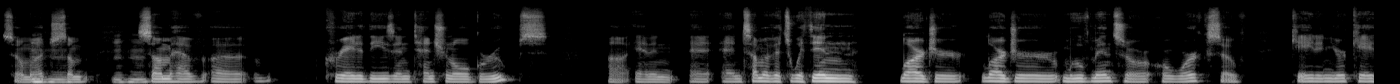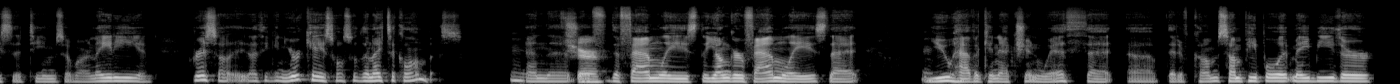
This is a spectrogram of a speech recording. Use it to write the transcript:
so much. Mm-hmm. Some mm-hmm. some have uh, created these intentional groups, uh, and, and and some of it's within larger larger movements or or works. So, Kate, in your case, the teams of Our Lady, and Chris, uh, I think in your case also the Knights of Columbus, mm-hmm. and the, sure. the, the families, the younger families that you mm-hmm. have a connection with that uh, that have come. Some people it may be their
